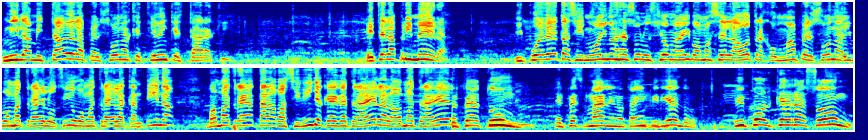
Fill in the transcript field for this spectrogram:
ni la mitad de las personas que tienen que estar aquí. Esta es la primera. Después de esta, si no hay una resolución ahí, vamos a hacer la otra con más personas. Ahí vamos a traer los hijos, vamos a traer la cantina, vamos a traer hasta la vacinilla que hay que traerla, la vamos a traer. El pez atún, el pez mal, nos están impidiéndolo. ¿Y por qué razón?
